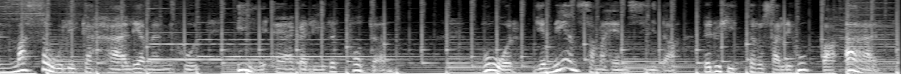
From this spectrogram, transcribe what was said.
en massa olika härliga människor i Äga livet-podden. Vår gemensamma hemsida där du hittar oss allihopa är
